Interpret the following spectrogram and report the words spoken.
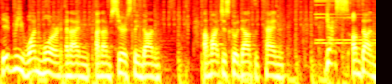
Give me one more and I'm and I'm seriously done. I might just go down to 10. Yes, I'm done.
